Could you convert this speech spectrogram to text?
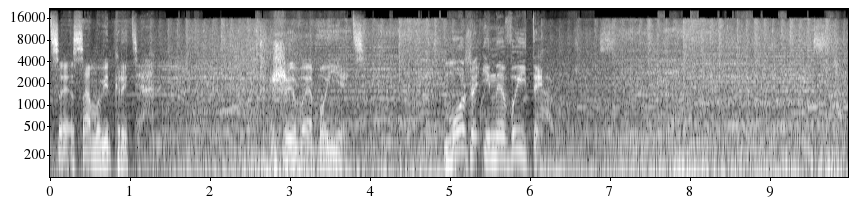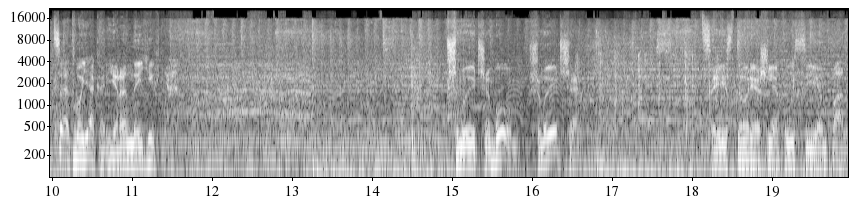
Це самовідкриття. Живе боєць. Може і не вийти. Це твоя кар'єра, не їхня. Швидше, бум! Швидше! Це історія шляху CM Панка.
